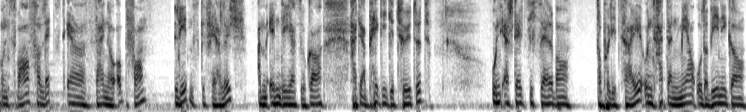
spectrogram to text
Und zwar verletzt er seine Opfer lebensgefährlich. Am Ende ja sogar hat er Peggy getötet. Und er stellt sich selber der Polizei und hat dann mehr oder weniger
